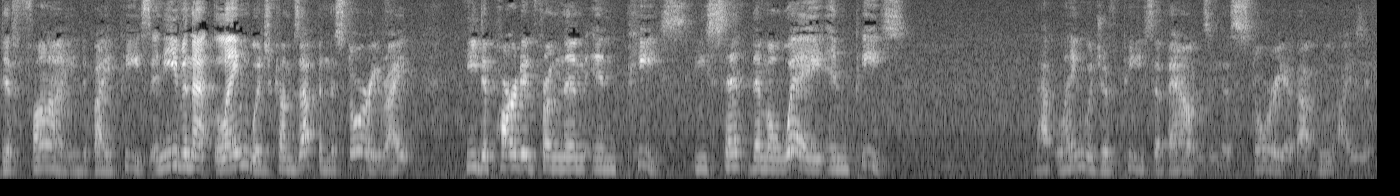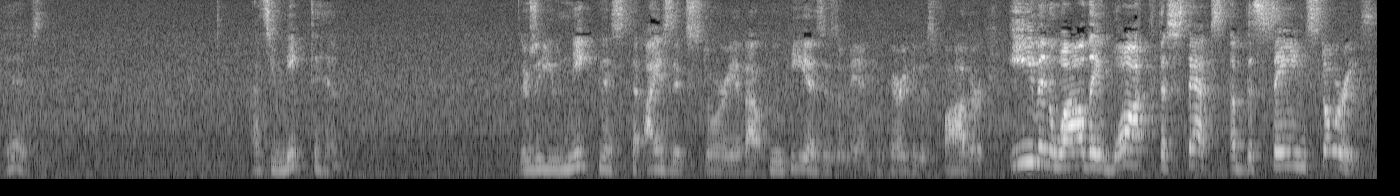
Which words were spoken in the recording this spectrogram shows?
defined by peace. And even that language comes up in the story, right? He departed from them in peace, he sent them away in peace. That language of peace abounds in this story about who Isaac is. That's unique to him. There's a uniqueness to Isaac's story about who he is as a man compared to his father, even while they walk the steps of the same stories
